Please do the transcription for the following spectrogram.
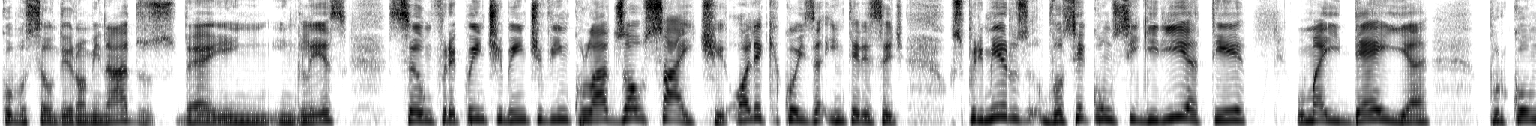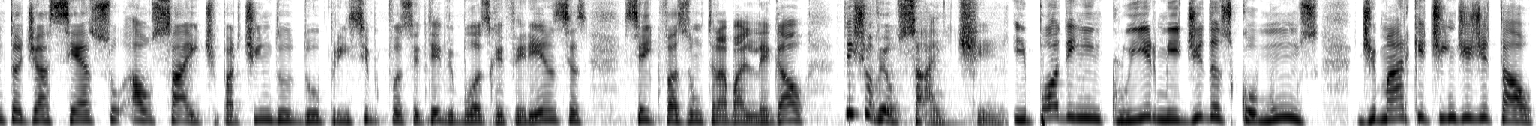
como são denominados né, em inglês, são frequentemente vinculados ao site. Olha que coisa interessante. Os primeiros, você conseguiria ter uma ideia por conta de acesso ao site, partindo do princípio que você teve boas referências, sei que faz um trabalho legal. Deixa eu ver o site. E podem incluir medidas comuns de marketing digital,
